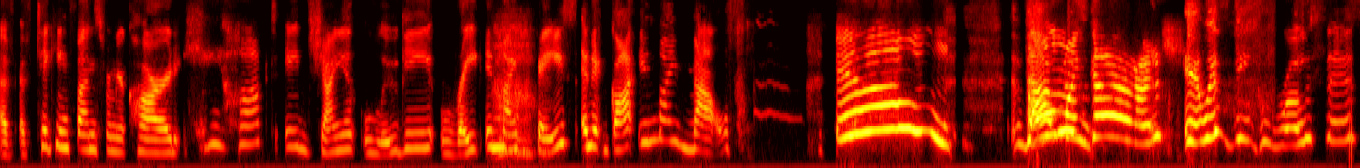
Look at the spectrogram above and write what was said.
of, of taking funds from your card. He hawked a giant loogie right in my face, and it got in my mouth. Ew! That oh was my gosh! It was the grossest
